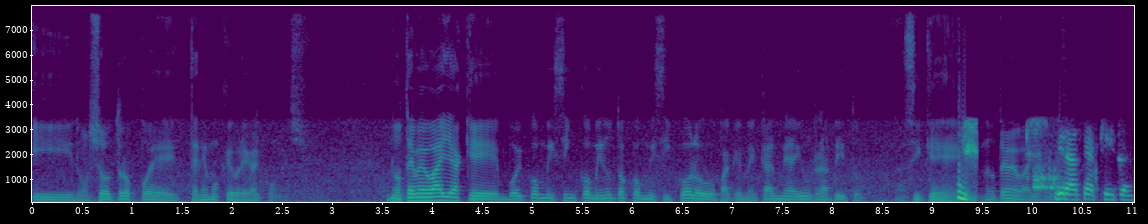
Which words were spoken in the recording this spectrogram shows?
Y nosotros pues tenemos que bregar con eso. No te me vayas que voy con mis cinco minutos con mi psicólogo para que me calme ahí un ratito. Así que no te me vayas. Gracias, Kiko.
